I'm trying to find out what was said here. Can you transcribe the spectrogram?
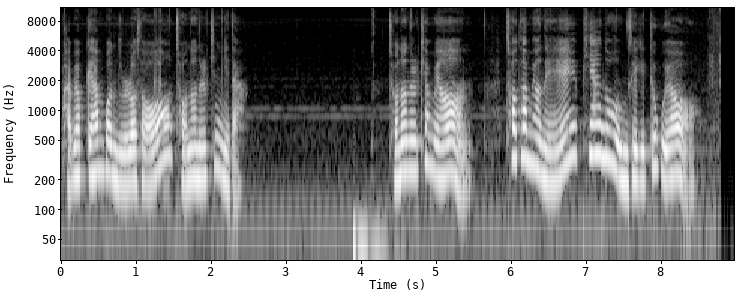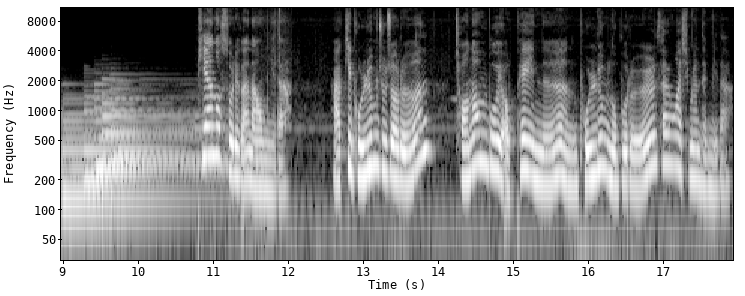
가볍게 한번 눌러서 전원을 켭니다. 전원을 켜면 첫 화면에 피아노 음색이 뜨고요. 피아노 소리가 나옵니다. 악기 볼륨 조절은 전원부 옆에 있는 볼륨 노브를 사용하시면 됩니다.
